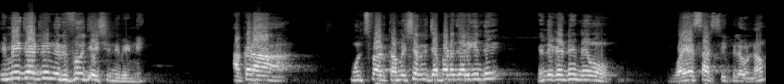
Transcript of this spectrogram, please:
ఇమీడియట్లీ రిఫ్యూజ్ చేసింది వీడిని అక్కడ మున్సిపల్ కమిషనర్ చెప్పడం జరిగింది. ఎందుకంటే మేము వైఎస్ఆర్ సిపిలో ఉన్నాం.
